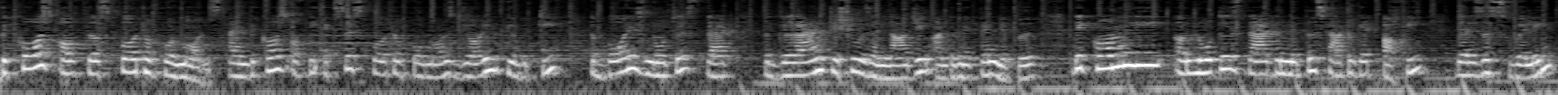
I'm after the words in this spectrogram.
because of the spurt of hormones and because of the excess spurt of hormones during the puberty, the boys notice that the gland tissue is enlarging underneath their nipple. They commonly uh, notice that the nipples start to get puffy. There is a swelling.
